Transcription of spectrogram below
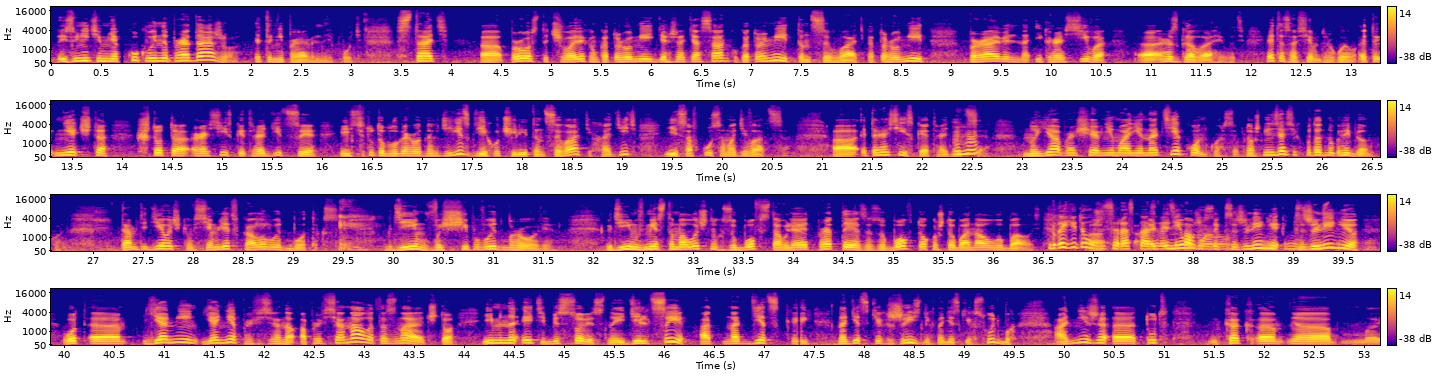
извините меня, куклой на продажу – это неправильный путь. Стать просто человеком, который умеет держать осанку, который умеет танцевать, который умеет правильно и красиво э, разговаривать. Это совсем другое. Это нечто, что-то российской традиции Института благородных девиц, где их учили и танцевать, и ходить, и со вкусом одеваться. Э, это российская традиция. Угу. Но я обращаю внимание на те конкурсы, потому что нельзя их под одну ребенку. Там, где девочкам в 7 лет вкалывают ботокс, где им выщипывают брови, где им вместо молочных зубов вставляют протезы зубов, только чтобы она улыбалась. Вы какие-то ужасы а, рассказываете, Это не ужасы, к сожалению. Нет, к сожалению, вот э, я, ми, я не профессионал, а профессионал это знает, что именно эти бессовестные дельцы от, на, детской, на детских жизнях, на детских судьбах, они же э, тут как, э, э,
